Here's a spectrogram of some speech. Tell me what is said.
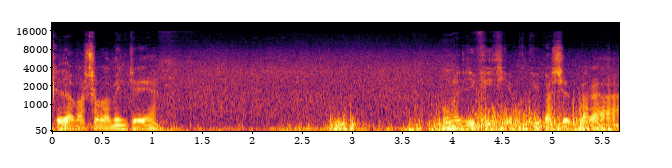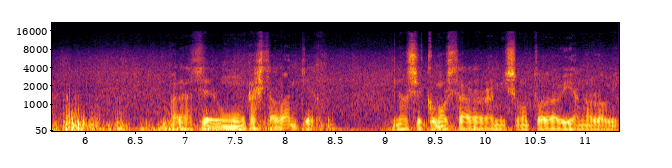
Quedaba solamente un edificio que iba a ser para, para hacer un restaurante. No sé cómo está ahora mismo, todavía no lo vi.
